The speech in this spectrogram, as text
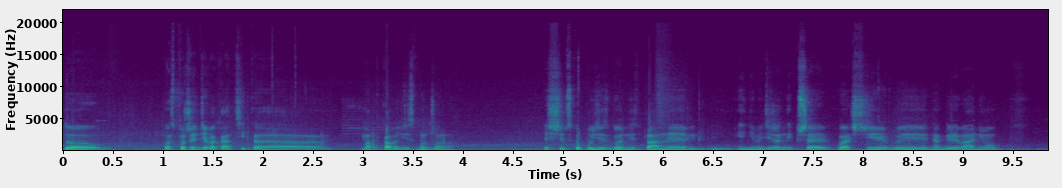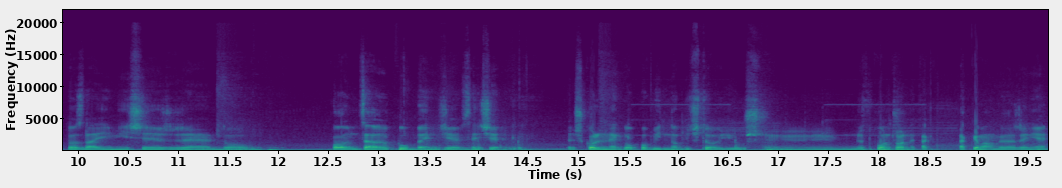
do rozpoczęcia wakacji ta mapka będzie skończona. Jeśli wszystko pójdzie zgodnie z planem i nie będzie żadnych przerw właśnie w nagrywaniu, to zdaje mi się, że do końca roku będzie, w sensie szkolnego powinno być to już no, skończone. Tak, takie mam wrażenie.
